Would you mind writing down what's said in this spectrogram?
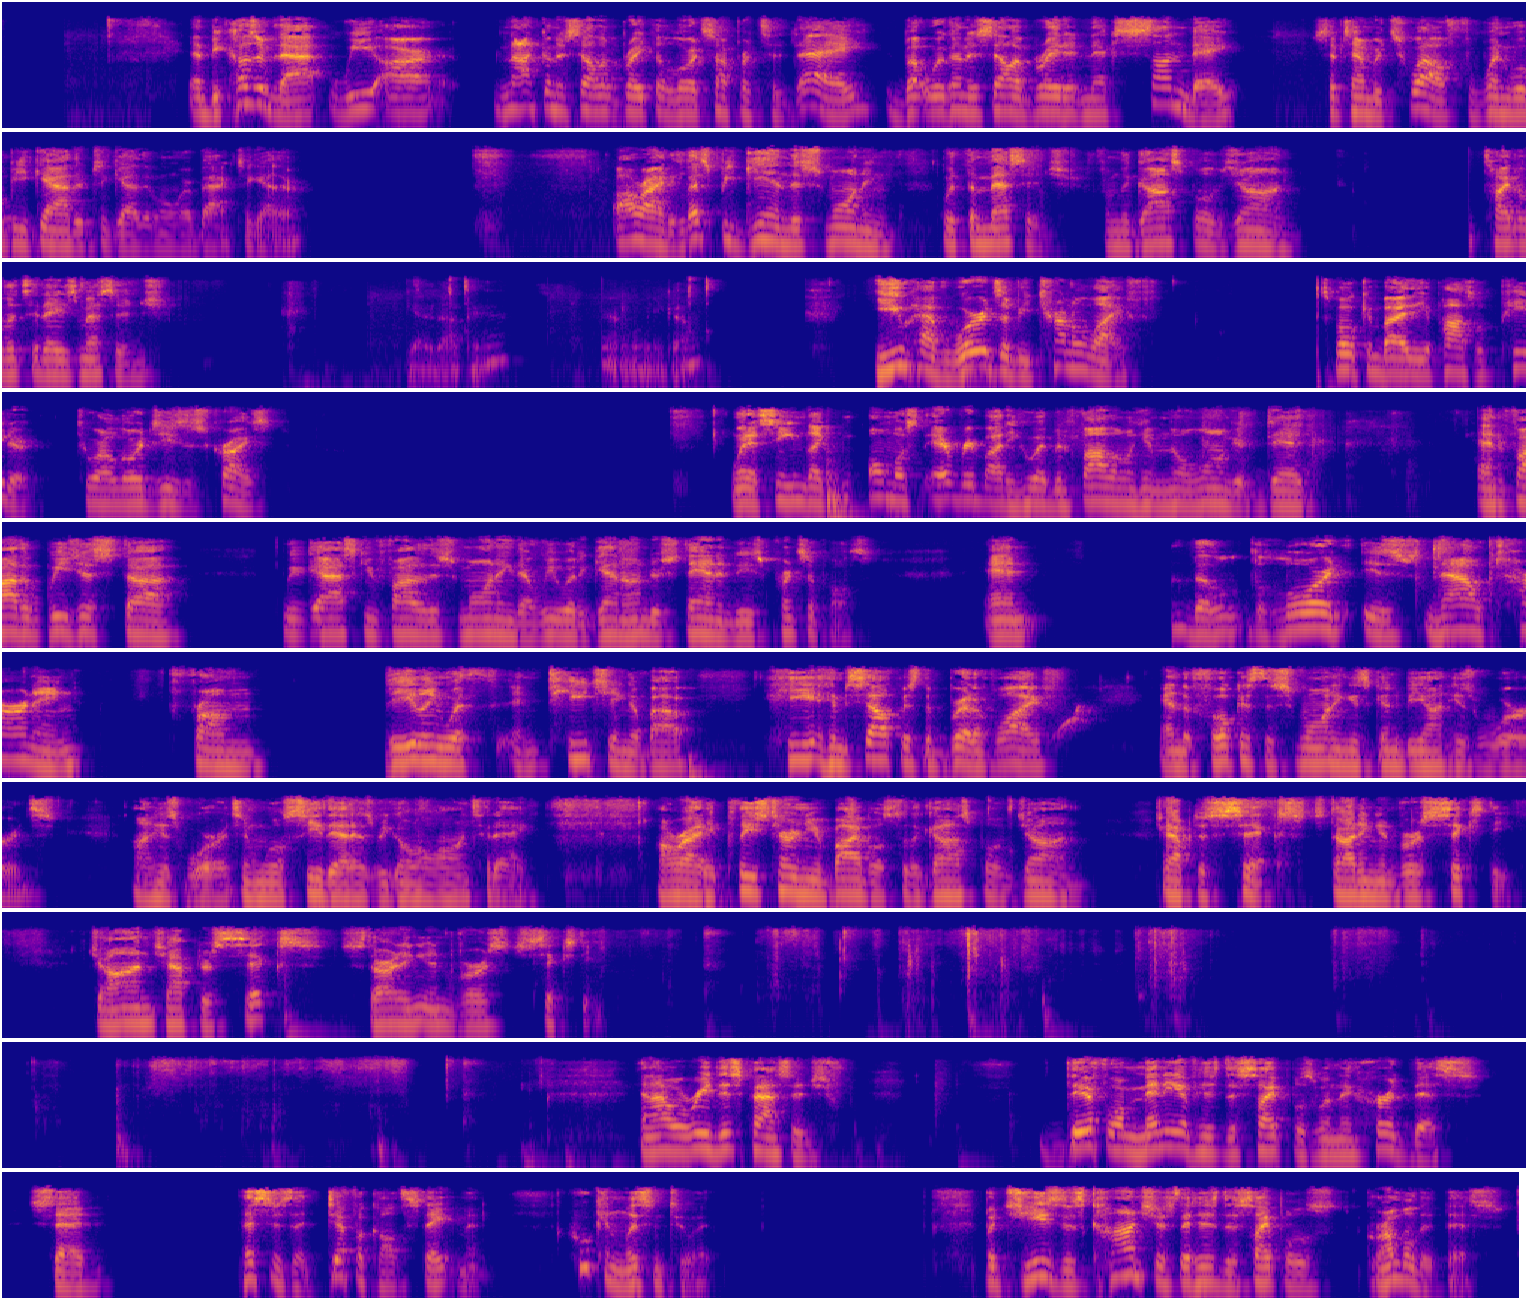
And because of that, we are not going to celebrate the Lord's Supper today, but we're going to celebrate it next Sunday, September 12th, when we'll be gathered together, when we're back together. All righty, let's begin this morning with the message from the Gospel of John. The title of today's message. Get it up here. There we go. You have words of eternal life spoken by the Apostle Peter to our Lord Jesus Christ when it seemed like almost everybody who had been following him no longer did. And Father, we just uh, we ask you, Father, this morning that we would again understand in these principles. And the the Lord is now turning from dealing with and teaching about he himself is the bread of life and the focus this morning is going to be on his words on his words and we'll see that as we go along today all righty, please turn your Bibles to the Gospel of John, chapter 6, starting in verse 60. John chapter 6, starting in verse 60. And I will read this passage. Therefore, many of his disciples, when they heard this, said, This is a difficult statement who can listen to it? But Jesus, conscious that his disciples grumbled at this,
